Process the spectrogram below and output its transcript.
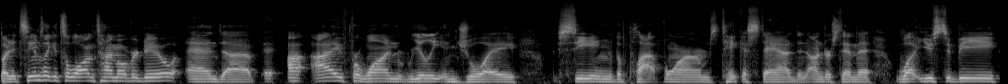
But it seems like it's a long time overdue and uh, I, I, for one, really enjoy seeing the platforms take a stand and understand that what used to be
